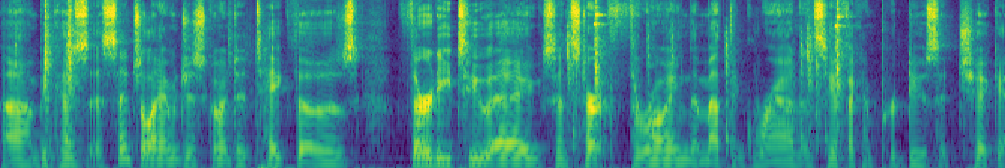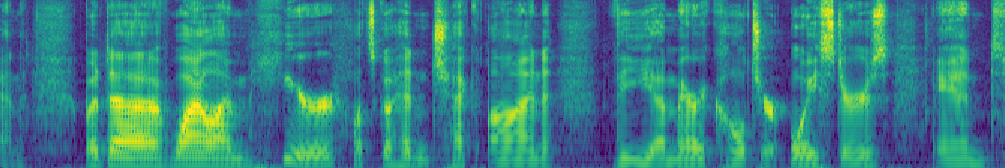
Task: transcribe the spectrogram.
Uh, because essentially I'm just going to take those 32 eggs and start throwing them at the ground and see if I can produce a chicken. But uh, while I'm here, let's go ahead and check on the uh, mariculture oysters. And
